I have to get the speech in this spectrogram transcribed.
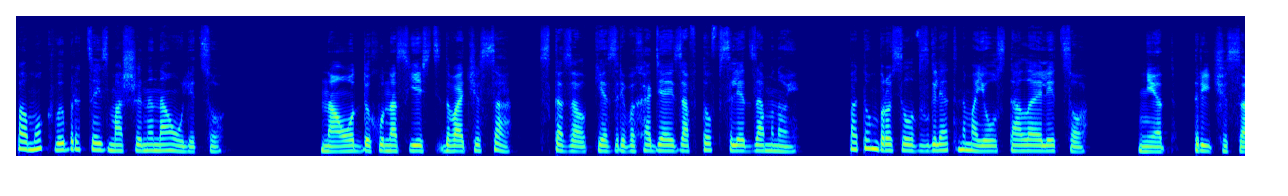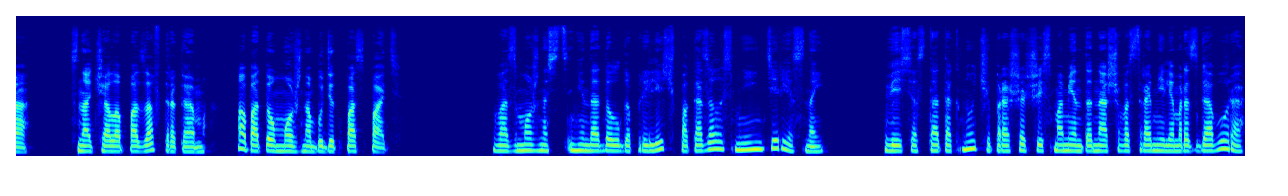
помог выбраться из машины на улицу. «На отдых у нас есть два часа», — сказал Кезри, выходя из авто вслед за мной. Потом бросил взгляд на мое усталое лицо. «Нет, три часа. Сначала позавтракаем, а потом можно будет поспать». Возможность ненадолго прилечь показалась мне интересной. Весь остаток ночи, прошедший с момента нашего с Рамилем разговора,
